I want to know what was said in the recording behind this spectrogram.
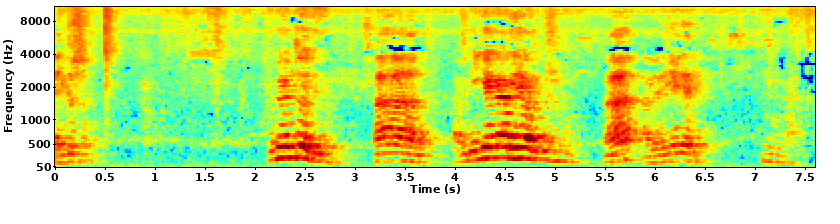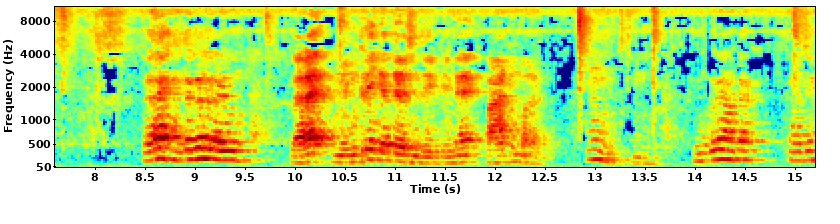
ഹരികൃഷ്ണൻ. ആ അഭിനയിക്കാൻ അറിയാം ഹരികൃഷ്ണൻ. ആ. വേറെ എന്തൊക്കെയാണ് കഴിവ്? വേറെ മിമിക്രി ഒക്കെ അത്യാവശ്യം ചെയ്യും. പിന്നെ പാട്ടും പാടും. ഉം. നമുക്ക് കാണട്ടെ കാണിച്ചേ.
